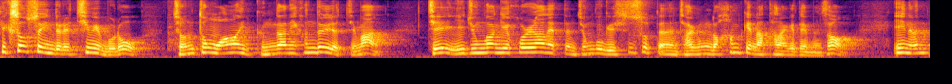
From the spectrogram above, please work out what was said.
힉소스인들의 침입으로 전통 왕의 근간이 흔들렸지만 제2중간기 혼란했던 전국이 수습되는 작용도 함께 나타나게 되면서 이는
